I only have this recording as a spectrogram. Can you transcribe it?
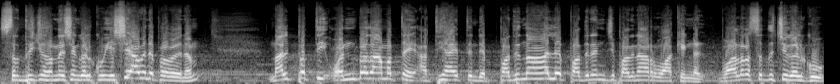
ശ്രദ്ധിച്ച് സന്ദേശം കേൾക്കൂ. യശയാവിന്റെ പ്രവചനം നാൽപ്പത്തി ഒൻപതാമത്തെ അധ്യായത്തിന്റെ പതിനാല് പതിനഞ്ച് പതിനാറ് വാക്യങ്ങൾ. വളരെ ശ്രദ്ധിച്ച് കേൾക്കൂ.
